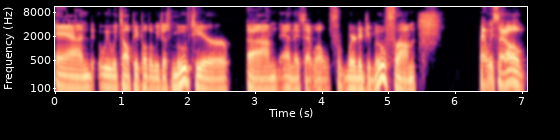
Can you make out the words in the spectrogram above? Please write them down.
And we would tell people that we just moved here. Um, and they said, well, where did you move from? And we said, Oh,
